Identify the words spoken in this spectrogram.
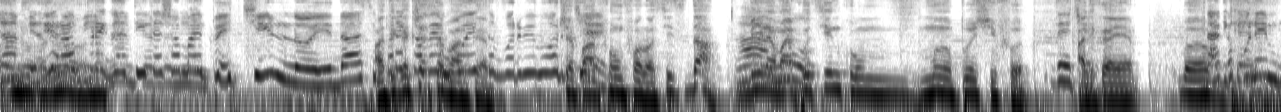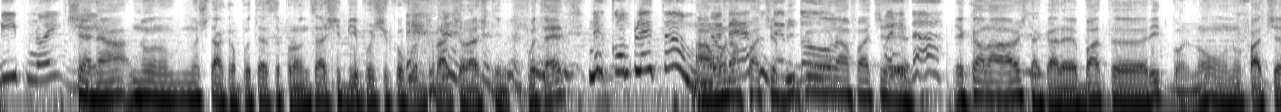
n-am pierdut Eram nimic. pregătit așa mai pe chill noi, dar se Adică pare ce că să avem vă voie întreb? să vorbim orice. Ce parfum folosiți? Da, Ah, bine, mai nu. puțin cu M, P și F. De ce? Adică e... Bă, Dacă punem bip noi, CNA, nu, nu, nu știu dacă puteți să pronunțați și bipul și cuvântul în același timp. Puteți? ne completăm. A, Noi una de-aia face suntem bipul, două. una face... Păi da. E ca la ăștia care bat uh, ritmul, nu? Unul face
